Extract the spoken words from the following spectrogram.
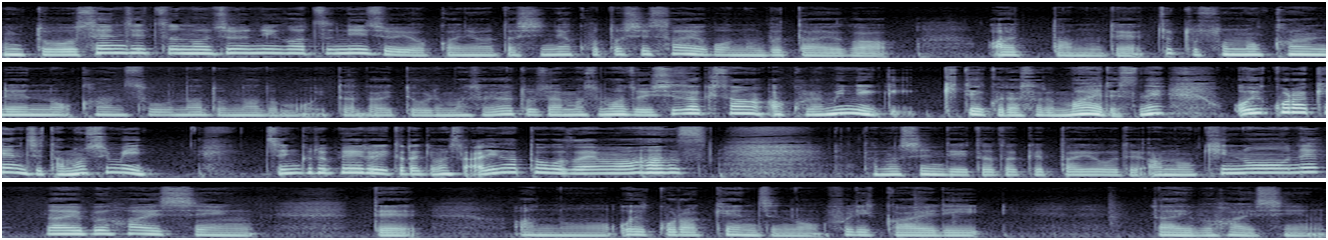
うんと先日の12月24日に私ね今年最後の舞台があったのでちょっとその関連の感想などなどもいただいております。ありがとうございます。まず石崎さん。あこれ見に来てくださる前ですね。おいこら賢治楽しみジングルベールいただきました。ありがとうございます。楽しんでいただけたようで。あの昨日ねライブ配信であのおいこら賢治の振り返りライブ配信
